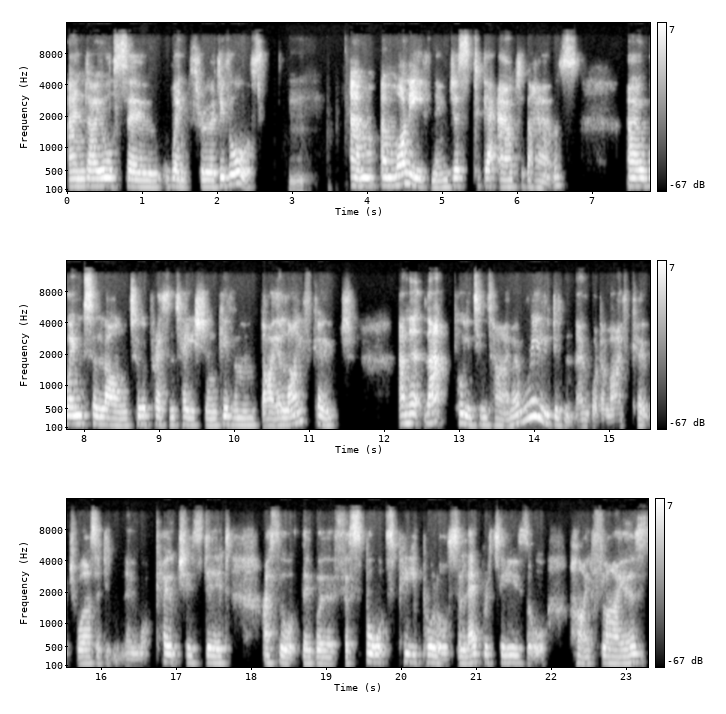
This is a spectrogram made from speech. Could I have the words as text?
And I also went through a divorce. Mm. Um, and one evening, just to get out of the house, I went along to a presentation given by a life coach. And at that point in time, I really didn't know what a life coach was. I didn't know what coaches did. I thought they were for sports people or celebrities or high flyers.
